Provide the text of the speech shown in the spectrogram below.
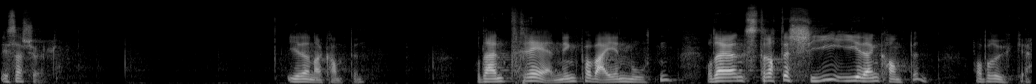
i seg sjøl i denne kampen. Og Det er en trening på veien mot den, og det er en strategi i den kampen å bruke.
